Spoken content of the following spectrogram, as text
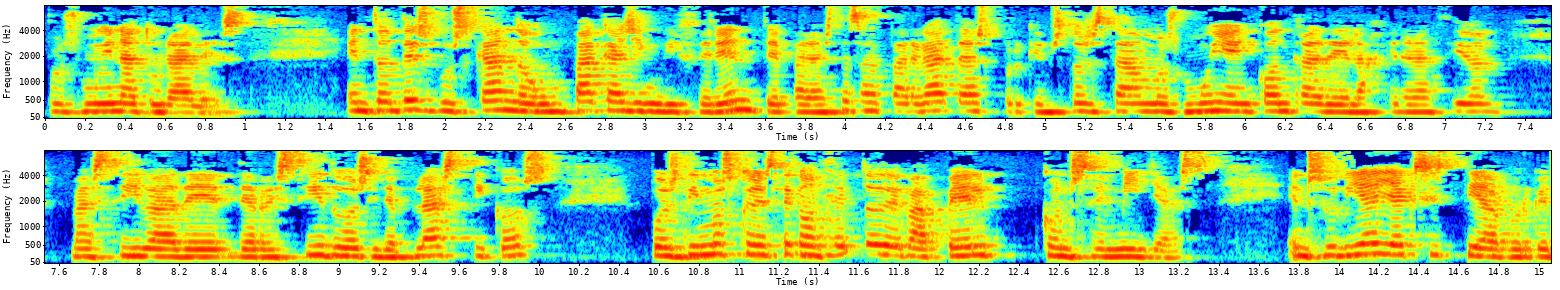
pues muy naturales. Entonces, buscando un packaging diferente para estas alpargatas, porque nosotros estábamos muy en contra de la generación masiva de, de residuos y de plásticos, pues dimos con este concepto de papel con semillas. En su día ya existía, porque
